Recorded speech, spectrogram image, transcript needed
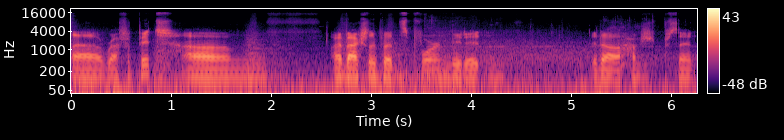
Uh, Rafa Um, I've actually played this before and beat it and did a hundred percent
